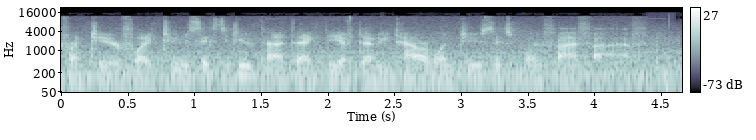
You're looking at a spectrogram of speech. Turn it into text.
Frontier Flight 262, contact DFW Tower 126.55.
